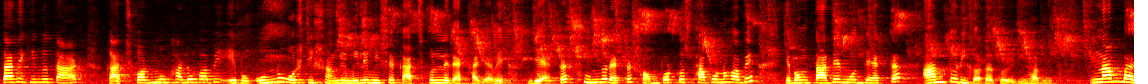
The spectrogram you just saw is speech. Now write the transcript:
তাতে কিন্তু তার কাজকর্ম ভালো হবে এবং অন্য গোষ্ঠীর সঙ্গে মিলেমিশে কাজ করলে দেখা যাবে যে একটা সুন্দর একটা সম্পর্ক স্থাপন হবে এবং তাদের মধ্যে একটা আন্তরিকতা তৈরি হবে। নাম্বার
